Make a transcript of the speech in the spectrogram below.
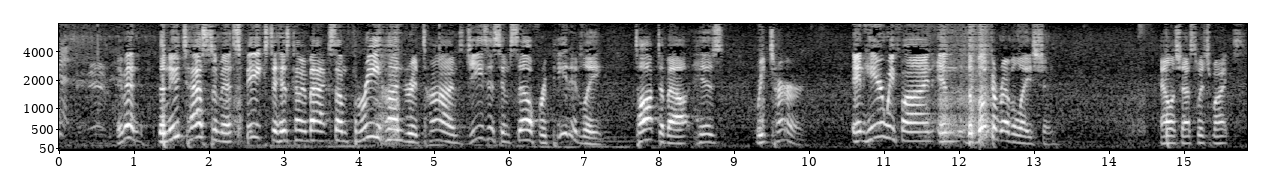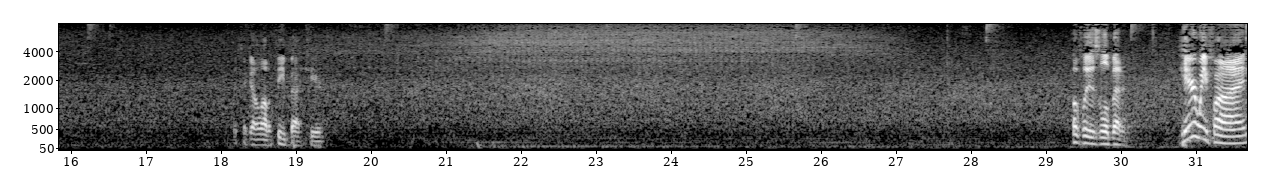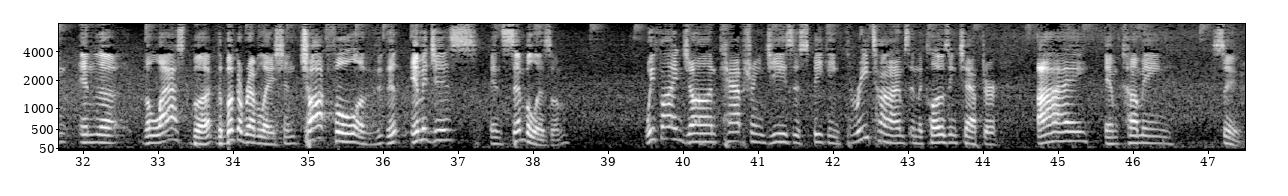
Amen. Amen. The New Testament speaks to his coming back some 300 times. Jesus himself repeatedly talked about his return. And here we find in the book of Revelation. Alan, should I switch mics? I think I got a lot of feedback here. Hopefully, it's a little better. Here we find in the, the last book, the book of Revelation, chock full of images and symbolism, we find John capturing Jesus speaking three times in the closing chapter I am coming soon.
